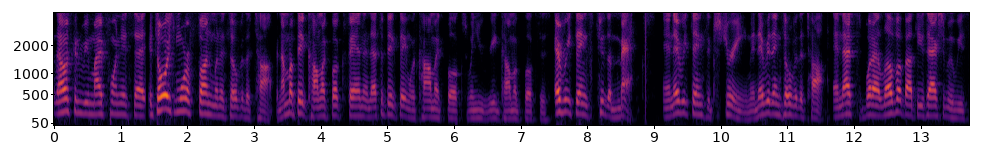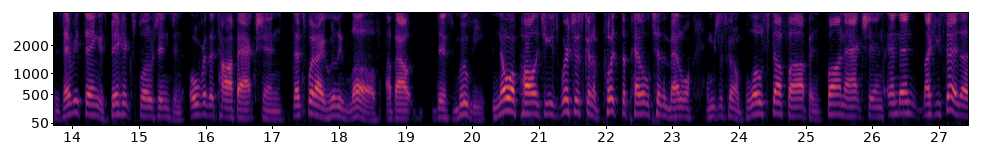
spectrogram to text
that was going to be my point is that it's always more fun when it's over the top and i'm a big comic book fan and that's a big thing with comic books when you read comic books is everything's to the max and everything's extreme and everything's over the top and that's what i love about these action movies is everything is big explosions and over the top action that's what i really love about this movie. No apologies. We're just going to put the pedal to the metal and we're just going to blow stuff up and fun action. And then, like you said, uh,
